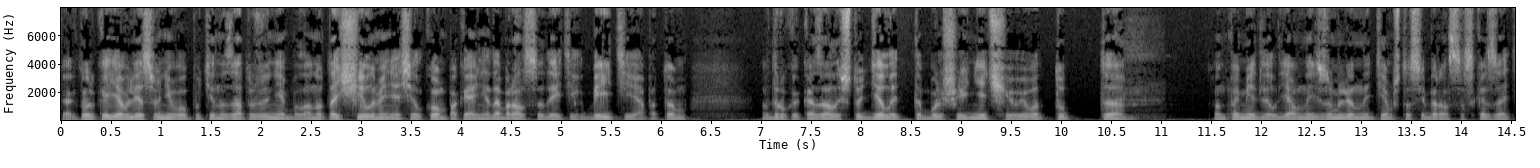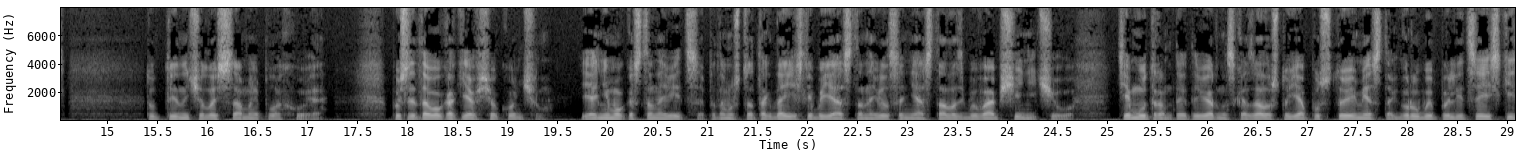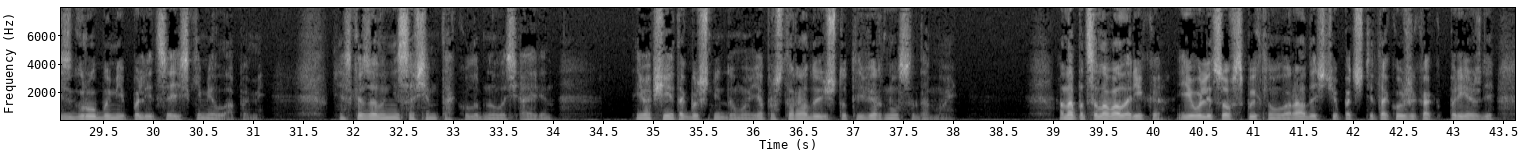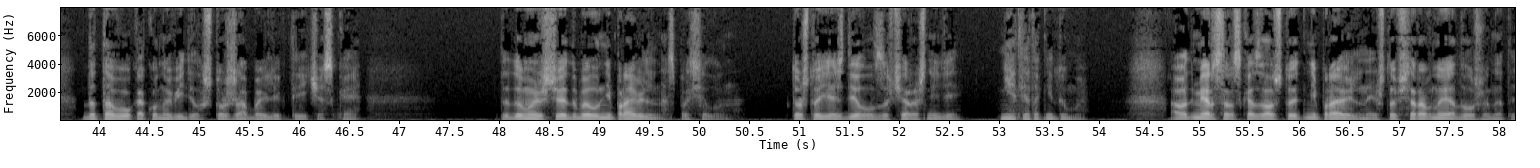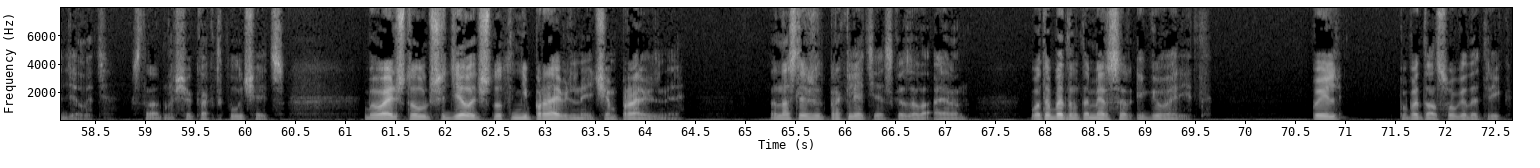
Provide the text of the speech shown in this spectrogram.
как только я влез в него, пути назад уже не было. Оно тащило меня силком, пока я не добрался до этих бейти, а потом вдруг оказалось, что делать-то больше и нечего. И вот тут-то... Он помедлил, явно изумленный тем, что собирался сказать. Тут-то и началось самое плохое. После того, как я все кончил. Я не мог остановиться, потому что тогда, если бы я остановился, не осталось бы вообще ничего. Тем утром ты это верно сказала, что я пустое место, грубый полицейский с грубыми полицейскими лапами. Я сказала не совсем так, улыбнулась Айрин. И вообще я так больше не думаю. Я просто радуюсь, что ты вернулся домой. Она поцеловала Рика, и его лицо вспыхнуло радостью, почти такой же, как прежде, до того, как он увидел, что жаба электрическая. — Ты думаешь, все это было неправильно? — спросил он. — То, что я сделал за вчерашний день. — Нет, я так не думаю. А вот Мерсер сказал, что это неправильно, и что все равно я должен это делать. Странно все как-то получается. Бывает, что лучше делать что-то неправильное, чем правильное. — На нас лежит проклятие, — сказала Айрон. — Вот об этом-то Мерсер и говорит. — Пыль, — попытался угадать Рик.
